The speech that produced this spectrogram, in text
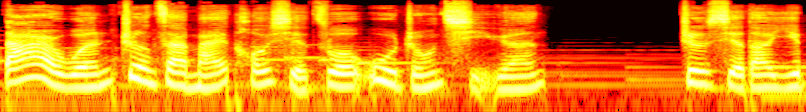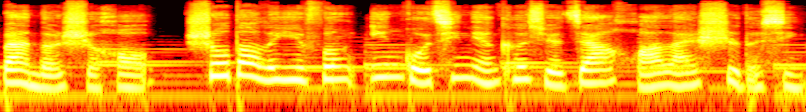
达尔文正在埋头写作《物种起源》，正写到一半的时候，收到了一封英国青年科学家华莱士的信，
